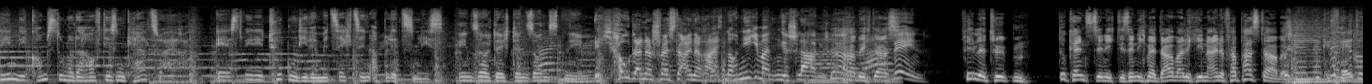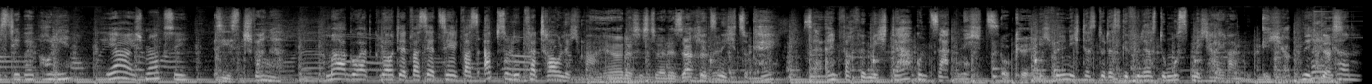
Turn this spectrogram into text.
Pauline, wie kommst du nur darauf, diesen Kerl zu heiraten? Er ist wie die Typen, die wir mit 16 abblitzen ließen. Wen sollte ich denn sonst nehmen? Ich hau deiner Schwester eine Du rein. hast noch nie jemanden geschlagen. Da habe ich das. Wen? Viele Typen. Du kennst sie nicht, die sind nicht mehr da, weil ich ihnen eine verpasst habe. Gefällt es dir bei Pauline? Ja, ich mag sie. Sie ist schwanger. Margot hat Claude etwas erzählt, was absolut vertraulich war. Ja, das ist so eine Sache. Jetzt nichts, okay? Sei einfach für mich da und sag nichts. Okay. Ich will nicht, dass du das Gefühl hast, du musst mich heiraten. Ich hab nicht das. Malcolm,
